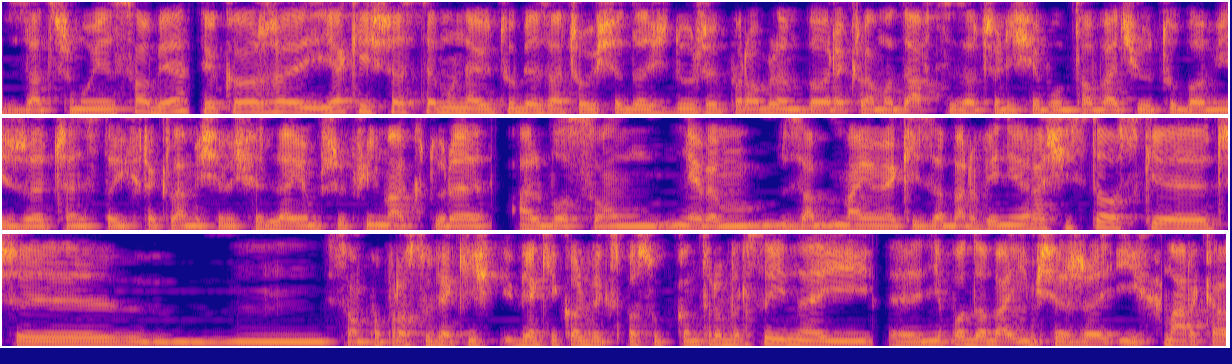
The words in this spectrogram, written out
zatrzymuje sobie. Tylko, że jakiś czas temu na YouTubie zaczął się dość duży problem, bo reklamodawcy zaczęli się buntować YouTube'owi, że często ich reklamy się wyświetlają przy filmach, które albo są, nie wiem, za, mają jakieś zabarwienie rasistowskie, czy mm, są po prostu w, jakiś, w jakikolwiek sposób kontrowersyjne i y, nie podoba im się, że ich marka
